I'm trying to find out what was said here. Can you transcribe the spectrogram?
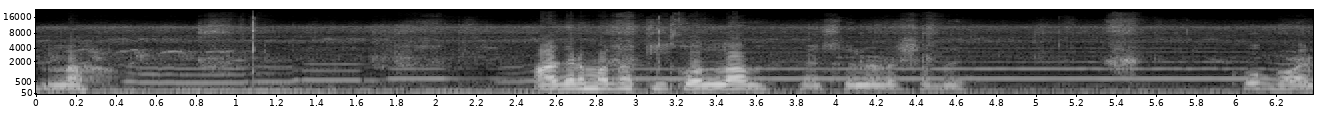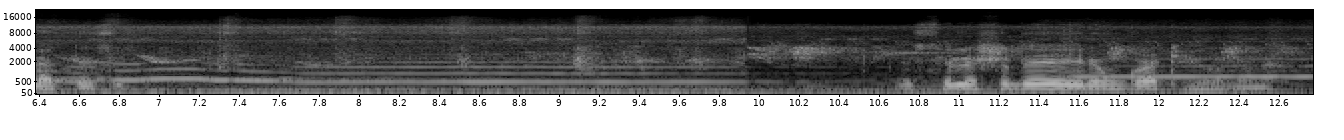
না। আগের মাথা কি করলাম এই ছেলেটার সাথে? খুব ভয় লাগতেছে। এই ছেলের সাথে এরকম করা ঠিক হলো না।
